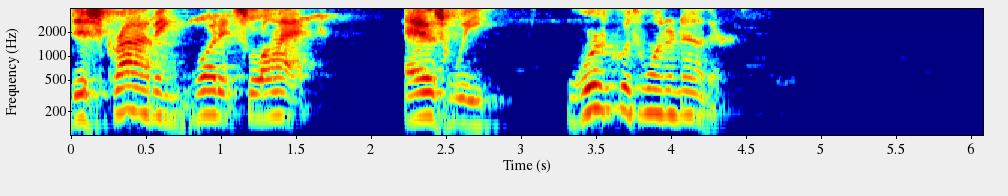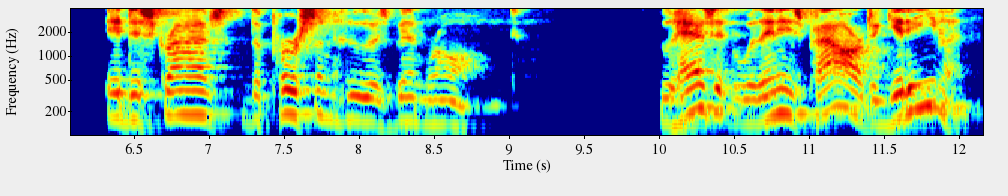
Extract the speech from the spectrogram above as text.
describing what it's like as we work with one another. It describes the person who has been wronged, who has it within his power to get even,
